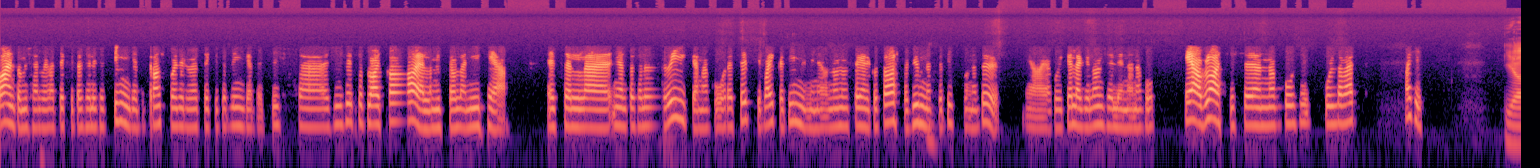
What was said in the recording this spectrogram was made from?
vaendumisel võivad tekkida sellised pinged transpordil võivad tekkida pinged, et siis äh,, siis võib see plaat ka jälle mitte olla nii hea et selle nii-öelda selle õige nagu retsepti paika timmimine on olnud tegelikult aastakümnete pikkune töö. Ja, ja kui kellelgi on selline nagu hea plaat, siis see on nagu see kulda väärt asi. ja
